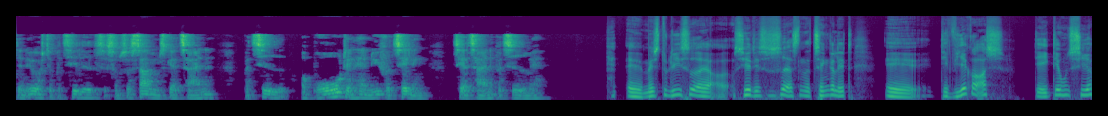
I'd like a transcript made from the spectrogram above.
den øverste partiledelse, som så sammen skal tegne partiet og bruge den her nye fortælling til at tegne partiet med. Øh, mens du lige sidder og siger det, så sidder jeg sådan og tænker lidt, øh, det virker også, det er ikke det, hun siger,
